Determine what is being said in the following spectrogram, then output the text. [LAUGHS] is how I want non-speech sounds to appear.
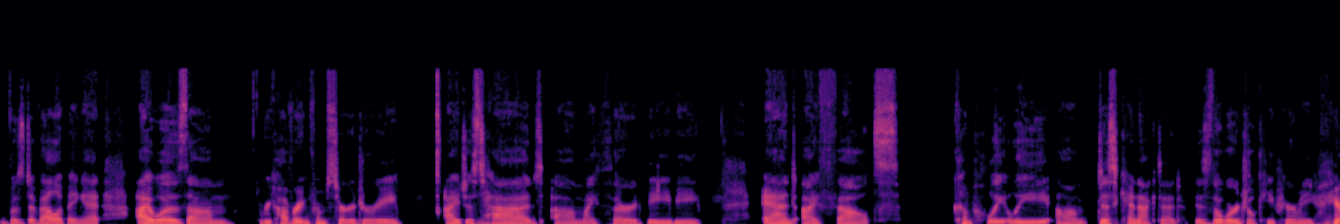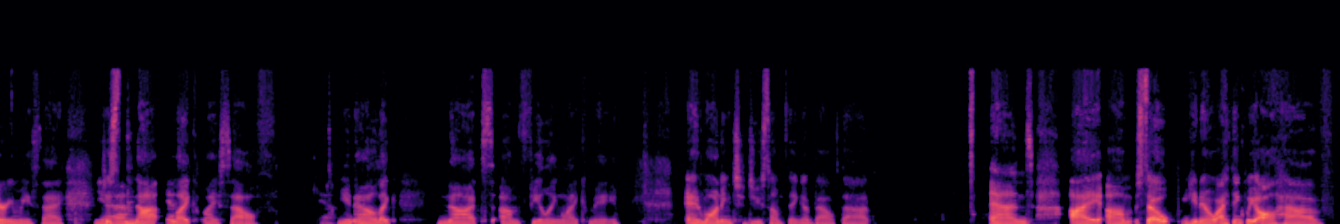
was developing it, I was um, recovering from surgery. I just yeah. had um, my third baby, and I felt completely um, disconnected. Is the word you'll keep hearing me [LAUGHS] hearing me say? Yeah. Just not yeah. like myself. Yeah. You know, like not um, feeling like me, and wanting to do something about that. And I, um, so, you know, I think we all have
